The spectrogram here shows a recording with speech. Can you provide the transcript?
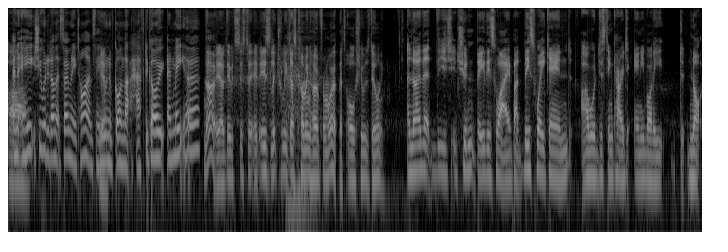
And Ah. he, she would have done that so many times, so he Yeah. wouldn't have gone that have to go and meet her. No, you know, it's just it is literally just coming home from work. That's all she was doing. I know that the- it shouldn't be this way, but this weekend, I would just encourage anybody to not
